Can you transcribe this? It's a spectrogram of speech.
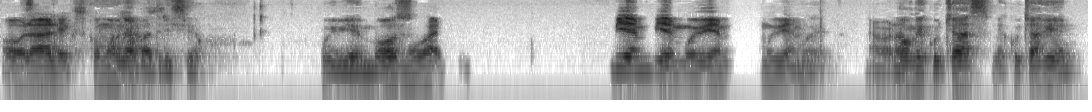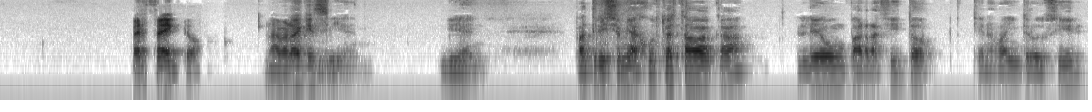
Hola Alex, ¿cómo Hola estás? Patricio. Muy bien, ¿vos? Bien, bien, muy bien, muy bien, Bueno, la verdad. ¿vos me escuchás, me escuchás bien? Perfecto, la verdad que sí. Bien, bien. Patricio, mira, justo estaba acá, leo un parrafito que nos va a introducir,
